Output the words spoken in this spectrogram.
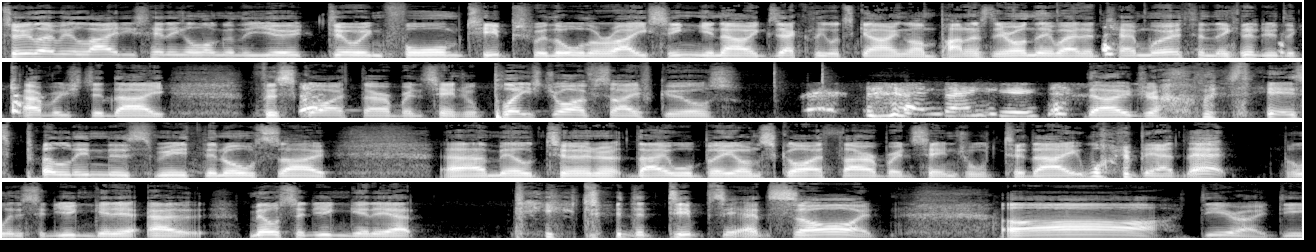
two lovely ladies heading along in the Ute doing form tips with all the racing, you know exactly what's going on, punters. They're on their way to Tamworth and they're going to do the coverage today for Sky Thoroughbred Central. Please drive safe, girls. Thank you. No dramas. There's Belinda Smith and also uh, Mel Turner. They will be on Sky Thoroughbred Central today. What about that? Belinda said you can get out. Uh, Mel said you can get out. you do the tips outside. Oh dear, oh dear.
